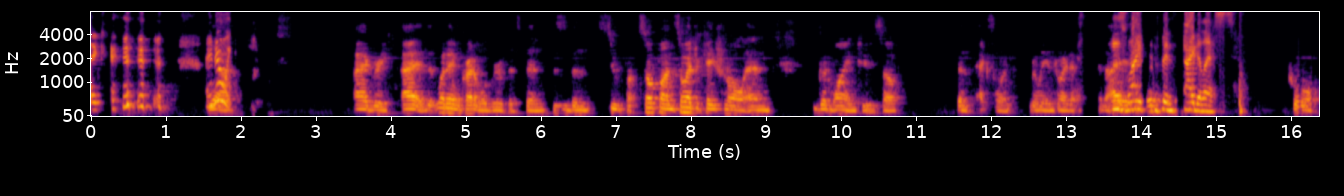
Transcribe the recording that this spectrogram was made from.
like I know. Yeah. I agree. I, what an incredible group it's been. This has been so fun, so fun, so educational, and good wine too. So it's been excellent. Really enjoyed it. And These wines have been fabulous. Cool.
